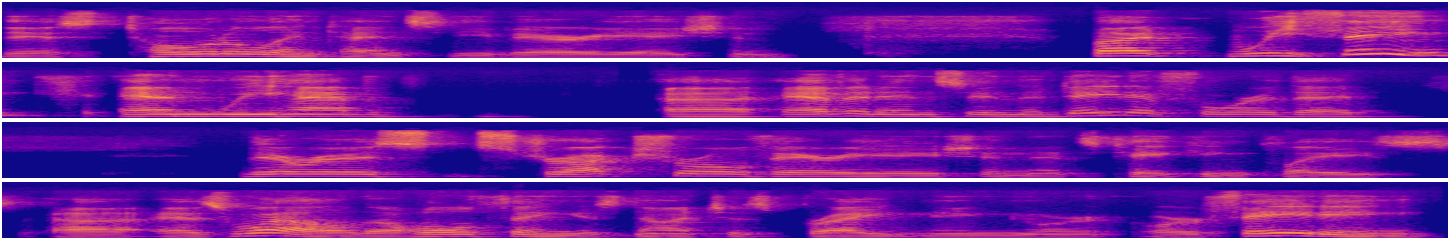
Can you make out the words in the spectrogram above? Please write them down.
this total intensity variation, but we think, and we have uh, evidence in the data for that there is structural variation that's taking place uh, as well. The whole thing is not just brightening or, or fading,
